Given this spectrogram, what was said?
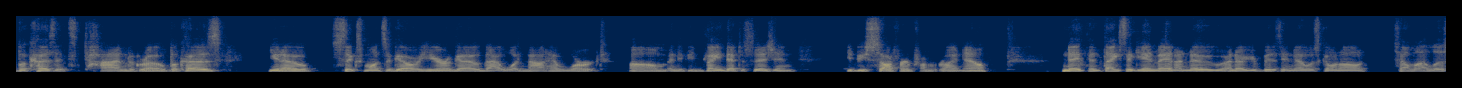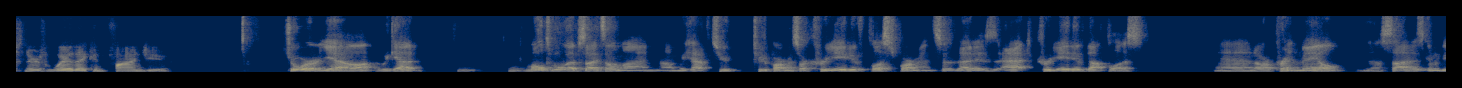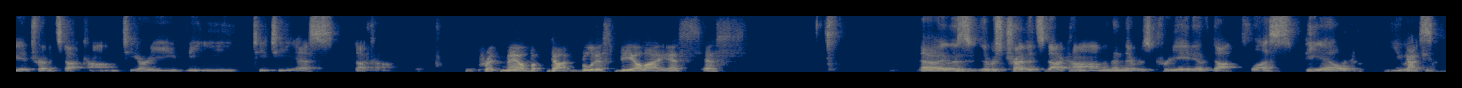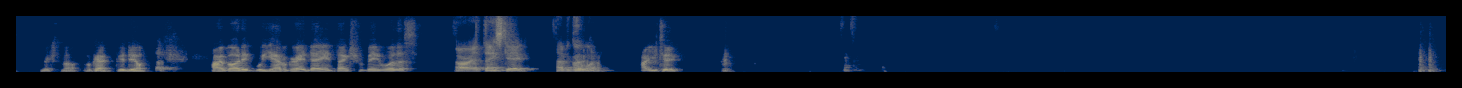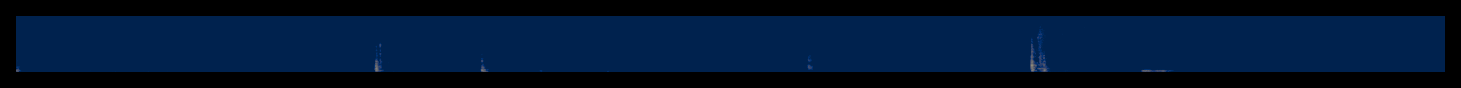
because it's time to grow because you know six months ago or a year ago, that would not have worked. Um, and if you'd made that decision, you'd be suffering from it right now. Nathan, thanks again, man. I know I know you're busy and know what's going on. Tell my listeners where they can find you. Sure. Yeah, we got multiple websites online. Um, we have two two departments. Our creative plus department, so that is at creative.plus. And our print and mail side is going to be at trevetts.com, T R E V E T T S.com printmail.bliss, B-L-I-S-S? No, it was, there was trevetts.com and then there was creative.plus, P-L-U-S. Gotcha. Mixed them up. Okay, good deal. All right, buddy. Well, you have a great day and thanks for being with us. All right. Thanks, Gabe. Have a good one. Right, you too.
